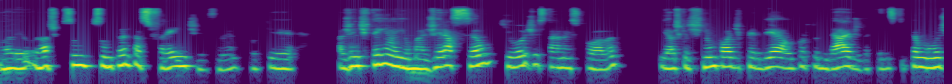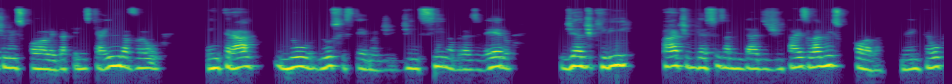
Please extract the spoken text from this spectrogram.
Olha, eu acho que são, são tantas frentes, né? Porque a gente tem aí uma geração que hoje está na escola e acho que a gente não pode perder a oportunidade daqueles que estão hoje na escola e daqueles que ainda vão entrar no, no sistema de, de ensino brasileiro, de adquirir parte dessas habilidades digitais lá na escola. Né? Então,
